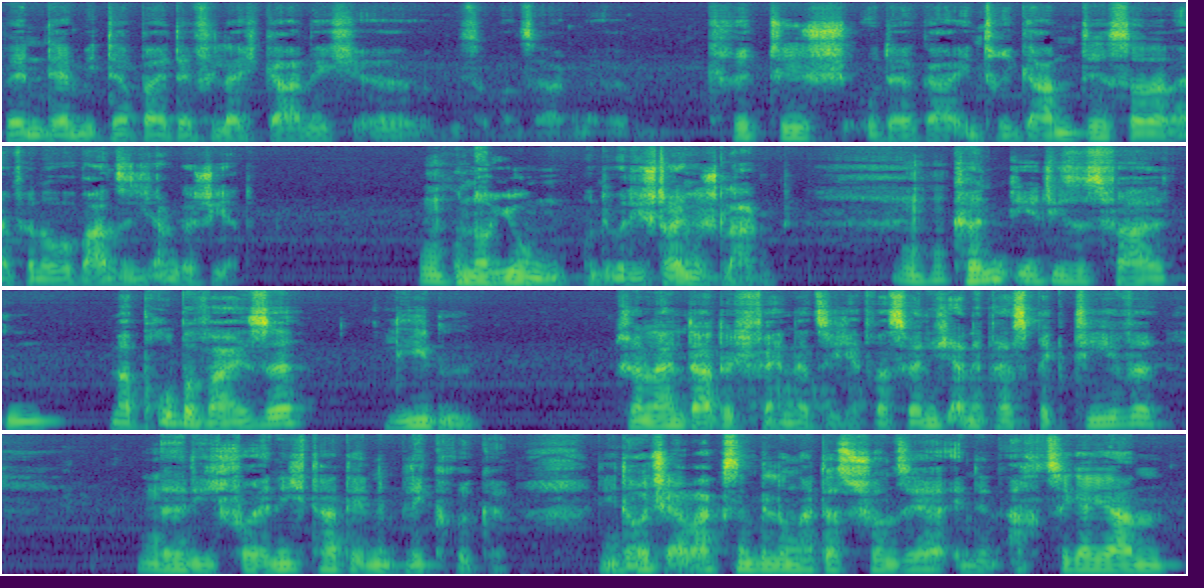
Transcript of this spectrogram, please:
wenn der Mitarbeiter vielleicht gar nicht, äh, wie soll man sagen, äh, kritisch oder gar intrigant ist, sondern einfach nur wahnsinnig engagiert mhm. und noch jung und über die Stränge schlagend. Mhm. Könnt ihr dieses Verhalten mal probeweise lieben? Schon allein dadurch verändert sich etwas. Wenn ich eine Perspektive Mhm. Äh, die ich vorher nicht hatte, in den Blick rücke. Die mhm. deutsche Erwachsenenbildung hat das schon sehr in den 80er Jahren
